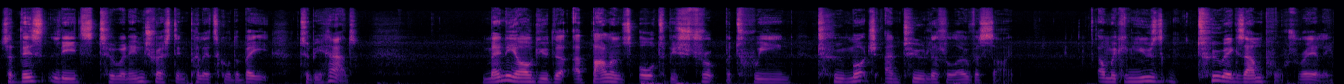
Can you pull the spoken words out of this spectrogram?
So this leads to an interesting political debate to be had. Many argue that a balance ought to be struck between too much and too little oversight. And we can use two examples really.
